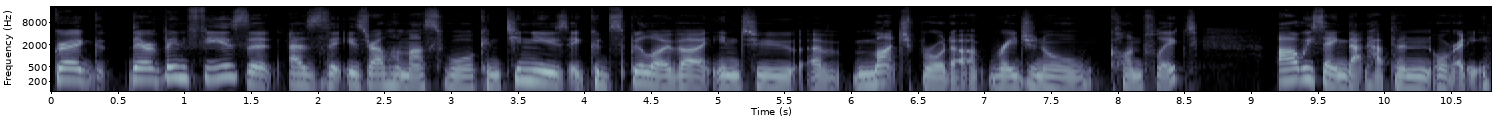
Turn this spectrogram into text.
Gregg, there have been fears that as the Israel Hamas war continues, it could spill over into a much broader regional conflict. Are we seeing that happen already?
